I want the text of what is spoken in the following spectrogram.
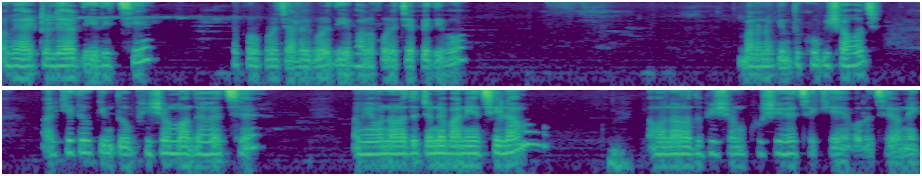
আমি আরেকটা লেয়ার দিয়ে দিচ্ছি। এরপর উপরে চালের গুঁড়ো দিয়ে ভালো করে চেপে দিব। বানানো কিন্তু খুবই সহজ আর খেতেও কিন্তু ভীষণ মজা হয়েছে। আমি আমার ননদের জন্য বানিয়েছিলাম। আমার ননদ ভীষণ খুশি হয়েছে, খেয়ে বলেছে অনেক।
